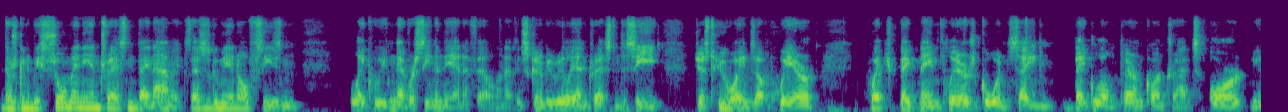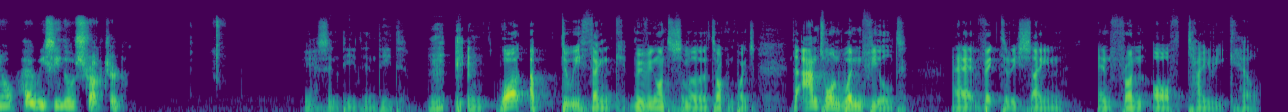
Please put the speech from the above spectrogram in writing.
There's going to be so many interesting dynamics. This is going to be an off season like we've never seen in the NFL. And I think it's going to be really interesting to see just who winds up where, which big name players go and sign big long term contracts, or you know how we see those structured. Yes, indeed, indeed. what do we think? Moving on to some other talking points, the Antoine Winfield uh, victory sign in front of Tyreek Hill.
